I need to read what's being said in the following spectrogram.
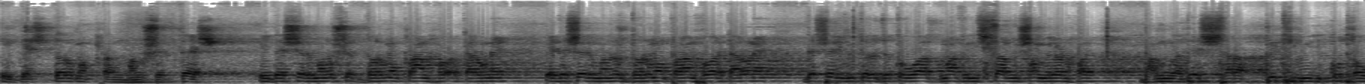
এই দেশ ধর্মপ্রাণ মানুষের দেশ। এই দেশের মানুষের ধর্মপ্রাণ হওয়ার কারণে এ দেশের মানুষ ধর্মপ্রাণ হওয়ার কারণে দেশের ভিতরে যত ওয়াজ মাহফিল, ইসলামী সম্মেলন হয়, বাংলাদেশ সারা পৃথিবীর কোথাও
